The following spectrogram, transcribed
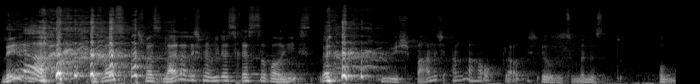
nee, ja. Ich weiß, ich weiß leider nicht mehr, wie das Restaurant hieß. Irgendwie spanisch angehaucht, glaube ich. Also zumindest um,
